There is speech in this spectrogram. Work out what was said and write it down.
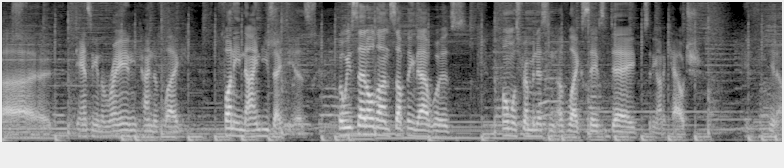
uh, dancing in the rain, kind of like funny 90s ideas. But we settled on something that was almost reminiscent of like Saves the Day, sitting on a couch. You know,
